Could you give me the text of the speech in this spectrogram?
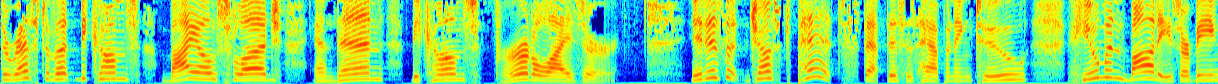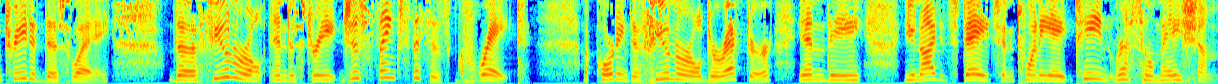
The rest of it becomes biosludge and then becomes fertilizer. It isn't just pets that this is happening to. Human bodies are being treated this way. The funeral industry just thinks this is great according to funeral director in the United States in 2018, resomation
